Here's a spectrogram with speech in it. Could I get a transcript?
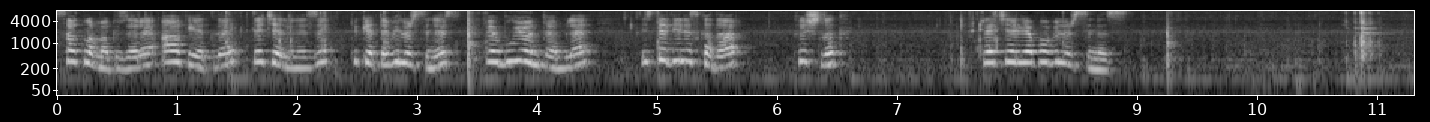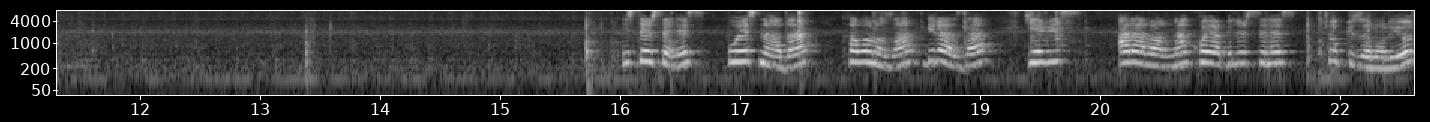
saklamak üzere afiyetle reçelinizi tüketebilirsiniz. Ve bu yöntemle istediğiniz kadar kışlık reçel yapabilirsiniz. İsterseniz bu esnada kavanoza biraz da ceviz aralarına koyabilirsiniz. Çok güzel oluyor.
